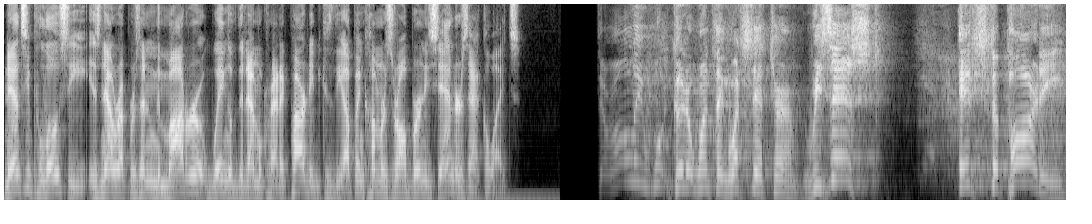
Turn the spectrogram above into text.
Nancy Pelosi is now representing the moderate wing of the Democratic Party because the up and comers are all Bernie Sanders acolytes. They're only good at one thing. What's their term? Resist. It's the party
